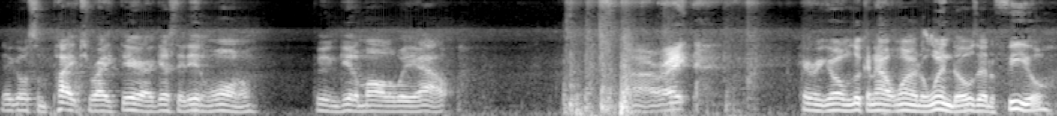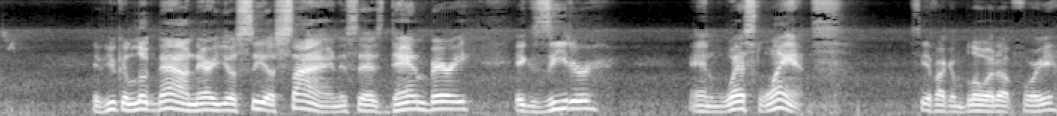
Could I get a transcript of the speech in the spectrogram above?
There go some pipes right there. I guess they didn't want them. Couldn't get them all the way out. All right. Here we go. I'm looking out one of the windows at a field. If you can look down there, you'll see a sign. It says Danbury, Exeter, and West Lantz. See if I can blow it up for you.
